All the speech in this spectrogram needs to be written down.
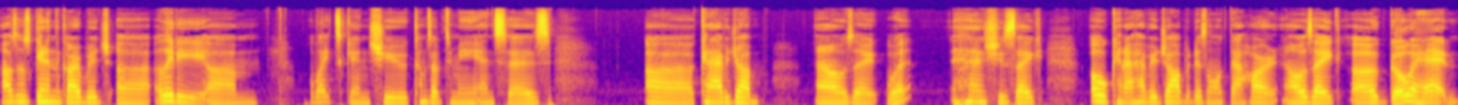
I was getting the garbage. Uh, a lady, um, light skin, she comes up to me and says, uh, can I have your job? And I was like, what? And she's like, oh, can I have your job? It doesn't look that hard. And I was like, uh, go ahead,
